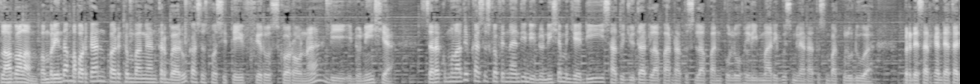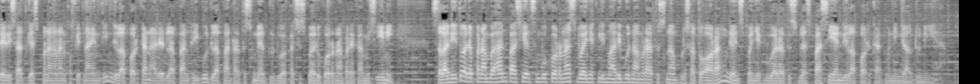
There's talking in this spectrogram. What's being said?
Selamat malam. Pemerintah melaporkan perkembangan terbaru kasus positif virus corona di Indonesia. Secara kumulatif kasus COVID-19 di Indonesia menjadi 1.885.942. Berdasarkan data dari Satgas Penanganan COVID-19, dilaporkan ada 8.892 kasus baru corona pada Kamis ini. Selain itu ada penambahan pasien sembuh corona sebanyak 5.661 orang dan sebanyak 211 pasien dilaporkan meninggal dunia.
